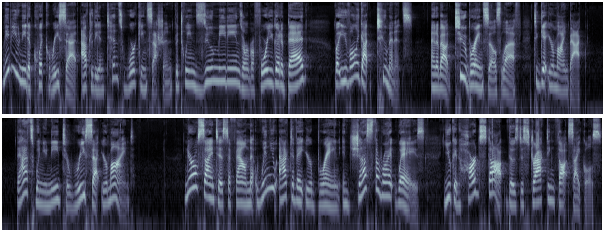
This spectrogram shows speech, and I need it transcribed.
Maybe you need a quick reset after the intense working session between Zoom meetings or before you go to bed, but you've only got two minutes and about two brain cells left to get your mind back. That's when you need to reset your mind. Neuroscientists have found that when you activate your brain in just the right ways, you can hard stop those distracting thought cycles.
